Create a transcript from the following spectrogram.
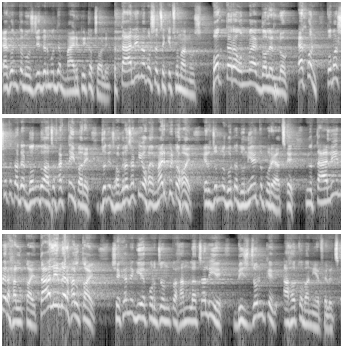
এখন তো মসজিদের মধ্যে মারপিটও চলে। তালিমে বসেছে কিছু মানুষ। হোক তারা অন্য এক দলের লোক। এখন তোমার সাথে তাদের দ্বন্দ্ব আছে, থাকতেই পারে। যদি ঝগড়াঝাটিও হয়, মারপিটও হয়, এর জন্য গোটা দুনিয়ায় তো পড়ে আছে। কিন্তু তালিমের হালকায় তালিমের হালকায়, সেখানে গিয়ে পর্যন্ত হামলা চালিয়ে বিশ জনকে আহত বানিয়ে ফেলেছে।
